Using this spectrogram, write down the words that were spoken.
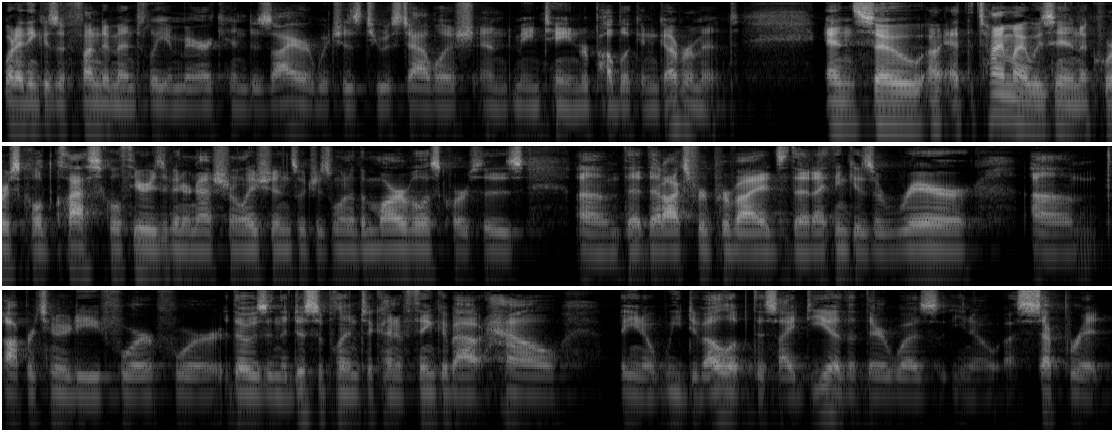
what I think is a fundamentally American desire, which is to establish and maintain republican government. And so uh, at the time, I was in a course called Classical Theories of International Relations, which is one of the marvelous courses um, that, that Oxford provides that I think is a rare um, opportunity for for those in the discipline to kind of think about how you know we developed this idea that there was you know a separate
